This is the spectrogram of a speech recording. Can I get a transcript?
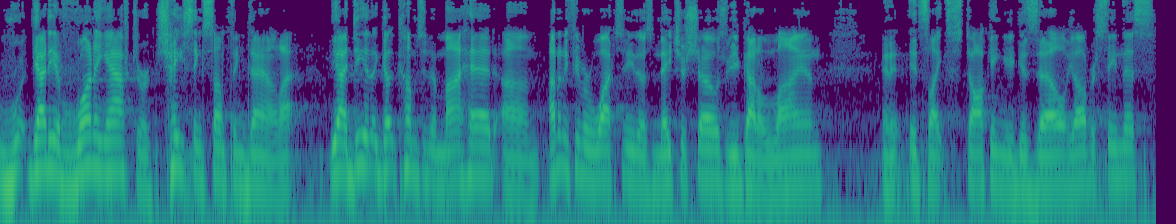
r- the idea of running after, chasing something down. I, the idea that comes into my head, um, I don't know if you've ever watched any of those nature shows where you've got a lion and it, it's like stalking a gazelle. Y'all ever seen this?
